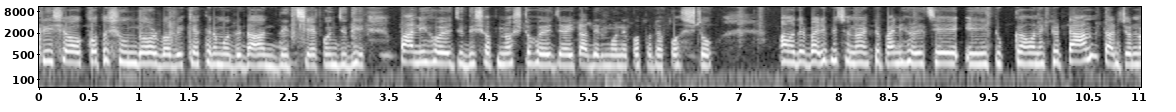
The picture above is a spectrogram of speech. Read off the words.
কৃষক কত সুন্দর ভাবে ক্ষেতের মধ্যে ধান দিচ্ছে। এখন যদি পানি হয়ে যদি সব নষ্ট হয়ে যায় তাদের মনে কতটা কষ্ট। আমাদের বাড়ির পিছনে অনেকটা পানি হয়েছে এই টুক্কা অনেকটা টান তার জন্য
